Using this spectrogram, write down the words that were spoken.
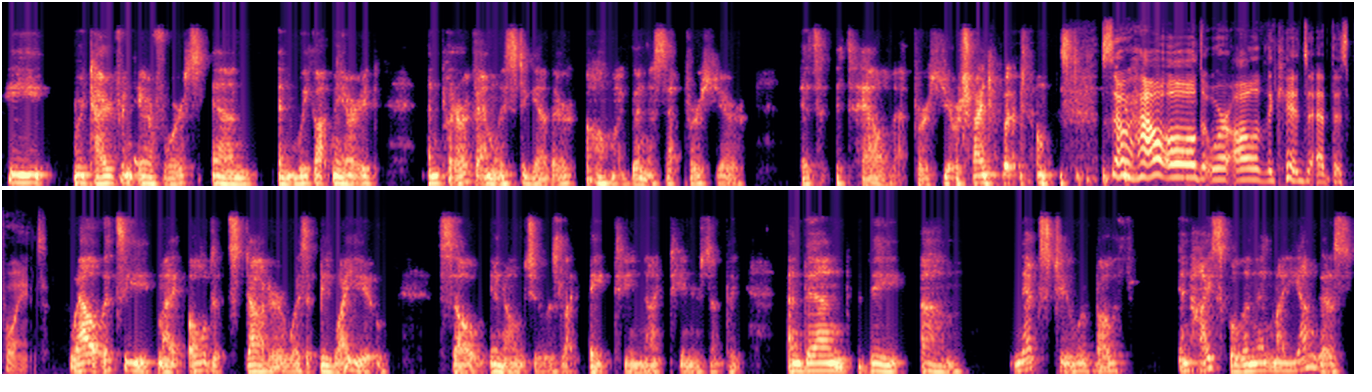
he retired from the Air Force and and we got married and put our families together. Oh my goodness, that first year. It's it's hell that first year trying to put families together. So how old were all of the kids at this point? Well, let's see. My oldest daughter was at BYU. So, you know, she was like 18, 19 or something. And then the um, next two were both in high school. And then my youngest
